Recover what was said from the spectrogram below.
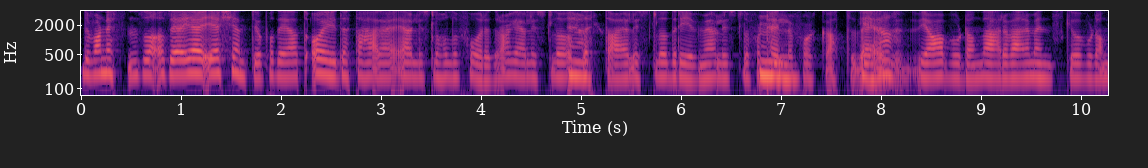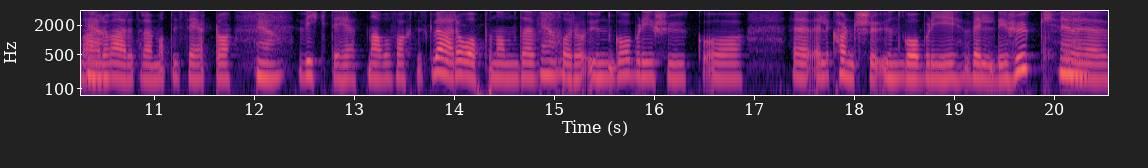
Det var nesten så altså jeg, jeg, jeg kjente jo på det at oi, dette her er, jeg har lyst til å holde foredrag. jeg har lyst til å, Ja. Dette har jeg lyst til å drive med. Jeg har lyst til å fortelle Mm. folk at det, Ja. ja. hvordan det er å være menneske, og hvordan det er å være traumatisert, og ja. viktigheten av å faktisk være åpen om det Ja. for å unngå å bli sjuk, og eh, Eller kanskje unngå å bli veldig sjuk. Ja. Eh,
